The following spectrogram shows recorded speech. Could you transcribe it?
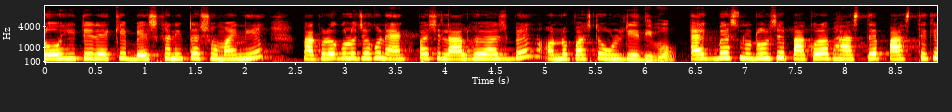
লো হিটে রেখে বেশ খানিকটা সময় নিয়ে পাকোড়াগুলো যখন এক পাশে লাল হয়ে আসবে, অন্য পাশটা উল্টিয়ে দিব। এক ব্যাস নুডলসের পাকোড়া ভাজতে পাঁচ থেকে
